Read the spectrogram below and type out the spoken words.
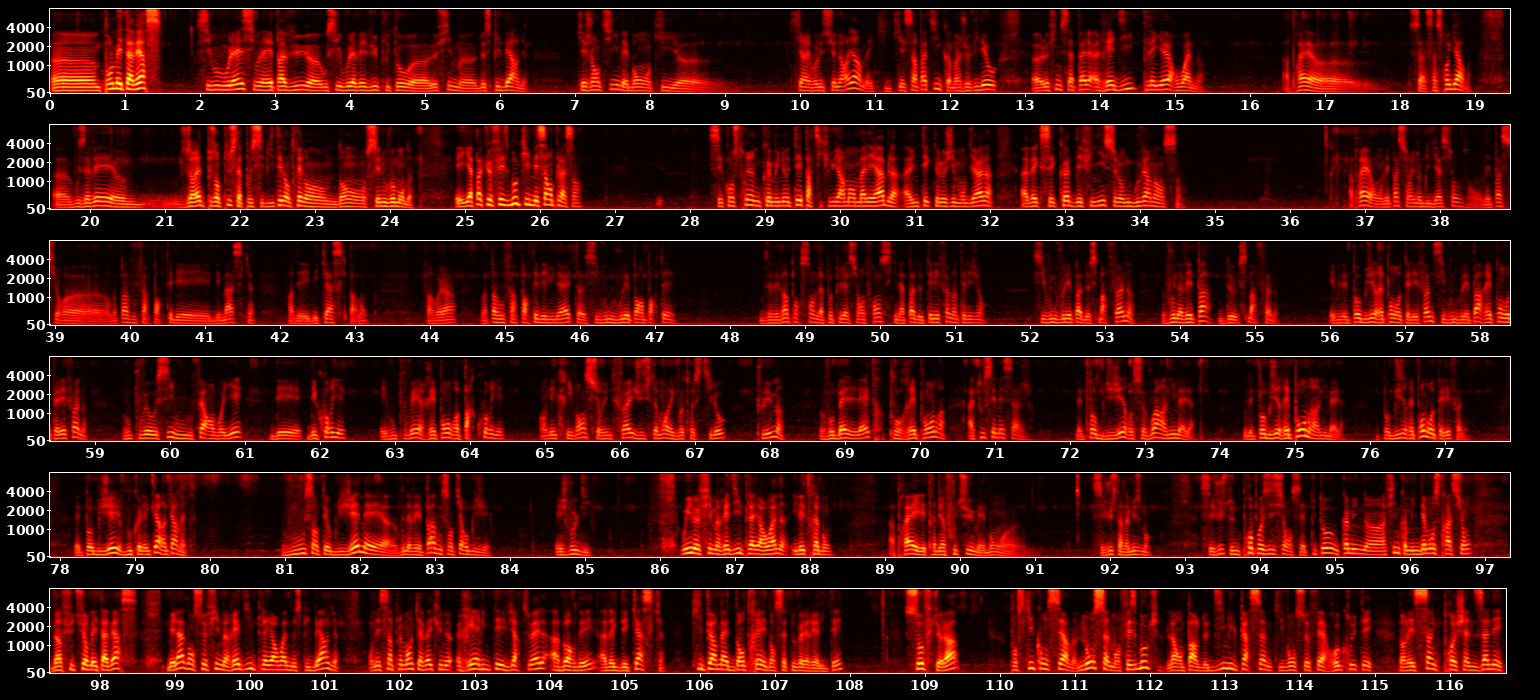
euh, pour le métaverse, si vous voulez, si vous n'avez pas vu, euh, ou si vous l'avez vu plutôt, euh, le film de Spielberg, qui est gentil, mais bon, qui, qui révolutionne rien, mais qui, est sympathique comme un jeu vidéo. le film s'appelle Ready Player One. Après, ça, se regarde. vous avez, aurez de plus en plus la possibilité d'entrer dans, dans, ces nouveaux mondes. Et il n'y a pas que Facebook qui met ça en place. Hein c'est construire une communauté particulièrement malléable à une technologie mondiale avec ses codes définis selon une gouvernance. Après, on n'est pas sur une obligation, on n'est pas sur, euh, on va pas vous faire porter des, masques, enfin des, casques, pardon. Enfin voilà, on va pas vous faire porter des lunettes si vous ne voulez pas en porter. Vous avez 20% de la population en France qui n'a pas de téléphone intelligent. Si vous ne voulez pas de smartphone, vous n'avez pas de smartphone. Et vous n'êtes pas obligé de répondre au téléphone si vous ne voulez pas répondre au téléphone. Vous pouvez aussi vous faire envoyer des, courriers. Et vous pouvez répondre par courrier. En écrivant sur une feuille, justement, avec votre stylo, plume, vos belles lettres pour répondre à tous ces messages. Vous n'êtes pas obligé de recevoir un email. Vous n'êtes pas obligé de répondre à un email. Vous n'êtes pas obligé de répondre au téléphone. Vous n'êtes pas obligé de vous connecter à Internet. Vous vous sentez obligé, mais euh, vous n'avez pas à vous sentir obligé. Et je vous le dis. Oui, le film Ready Player One, il est très bon. Après, il est très bien foutu, mais bon, euh, c'est juste un amusement. C'est juste une proposition. C'est plutôt comme un film comme une démonstration d'un futur métaverse. Mais là, dans ce film Ready Player One de Spielberg, on est simplement qu'avec une réalité virtuelle abordée, avec des casques qui permettent d'entrer dans cette nouvelle réalité. Sauf que là, pour ce qui concerne non seulement Facebook, là on parle de 10 000 personnes qui vont se faire recruter dans les 5 prochaines années,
